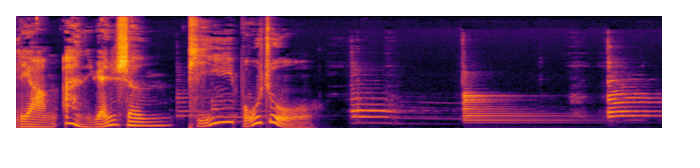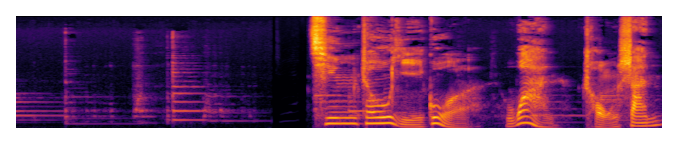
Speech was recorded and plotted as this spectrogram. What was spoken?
两岸猿声啼不住，轻舟已过万重山。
